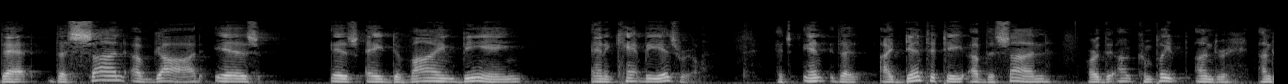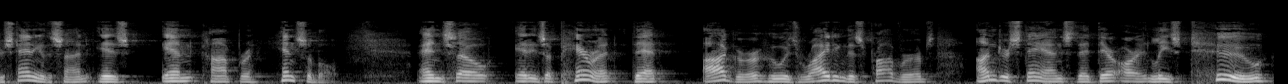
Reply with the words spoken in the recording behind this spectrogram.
that the Son of God is is a divine being and it can't be Israel. It's in the identity of the Son or the uh, complete under, understanding of the Son is incomprehensible. And so it is apparent that Agur, who is writing this Proverbs, understands that there are at least two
